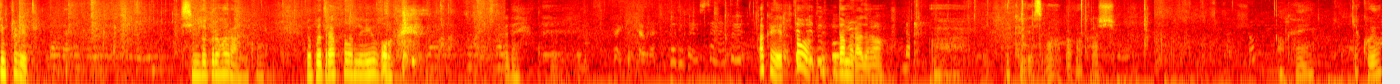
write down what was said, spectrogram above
Всім привіт. Всім доброго ранку. Ви потрапили на мій влог. Окей, то даме раду. Окей, я зніму, напевно, краще. Окей, дякую.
